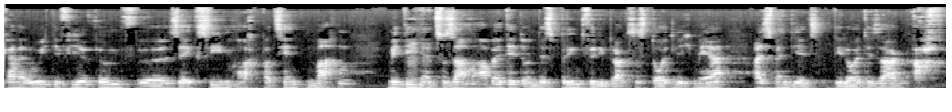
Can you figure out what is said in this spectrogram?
kann er ruhig die vier, fünf, äh, sechs, sieben, acht Patienten machen mit denen er mhm. zusammenarbeitet und das bringt für die Praxis deutlich mehr, als wenn die jetzt die Leute sagen, ach,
